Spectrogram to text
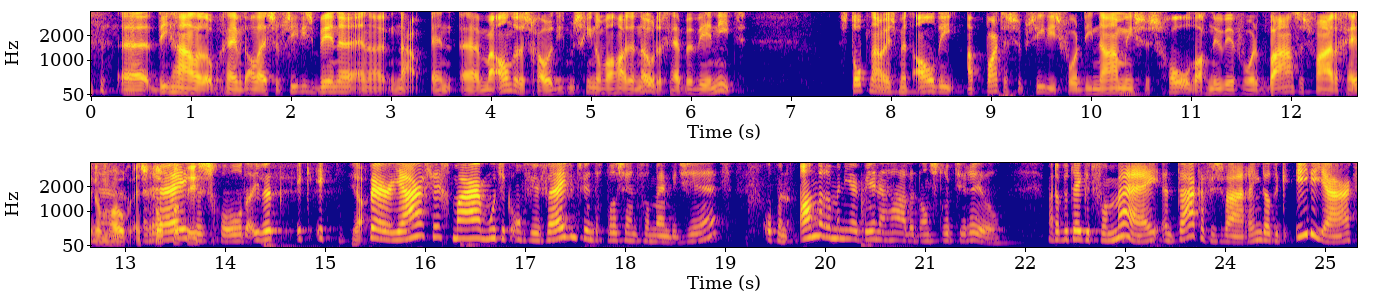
eh, die halen op een gegeven moment allerlei subsidies binnen. En, eh, nou, en, eh, maar andere scholen die het misschien nog wel harder nodig hebben, weer niet. Stop nou eens met al die aparte subsidies voor dynamische schooldag, nu weer voor de basisvaardigheden Ja, omhoog. En stop dat eens. school. Ik, ik, ik, Ja. Per jaar, zeg maar, moet ik ongeveer 25% van mijn budget op een andere manier binnenhalen dan structureel. Maar dat betekent voor mij een takenverzwaring dat ik ieder jaar...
